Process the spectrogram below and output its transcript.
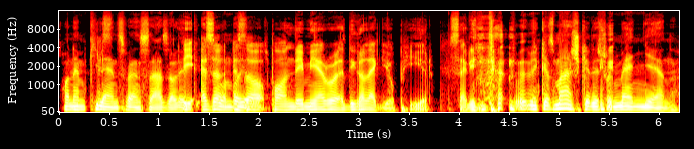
hanem 90% ez a, ez a pandémiáról eddig a legjobb hír, szerintem. Még ez más kérdés, hogy mennyien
